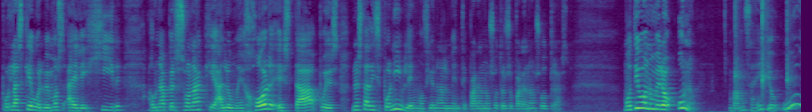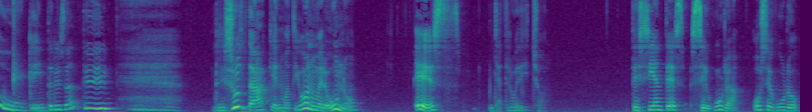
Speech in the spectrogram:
por las que volvemos a elegir a una persona que a lo mejor está, pues, no está disponible emocionalmente para nosotros o para nosotras. Motivo número uno. Vamos a ello. ¡Uh! ¡Qué interesante! Resulta que el motivo número uno es, ya te lo he dicho, te sientes segura o seguro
